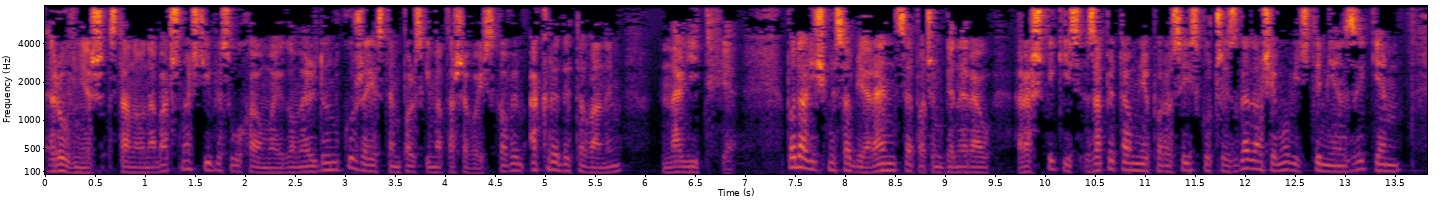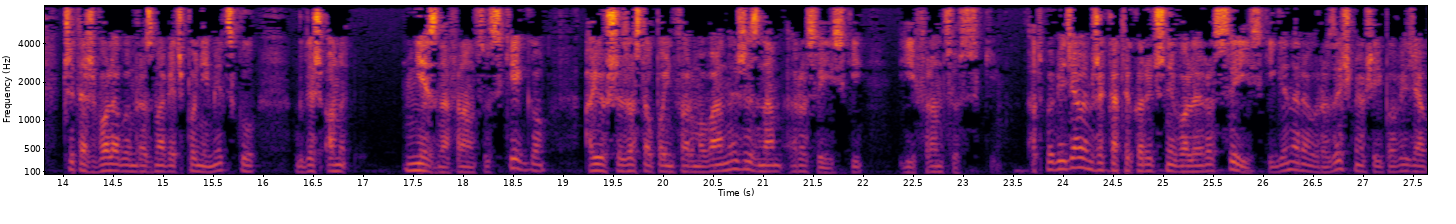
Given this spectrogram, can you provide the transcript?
Również stanął na baczność i wysłuchał mojego meldunku, że jestem polskim atasze wojskowym akredytowanym na Litwie. Podaliśmy sobie ręce, po czym generał Rasztikis zapytał mnie po rosyjsku, czy zgadzam się mówić tym językiem, czy też wolałbym rozmawiać po niemiecku, gdyż on nie zna francuskiego, a już został poinformowany, że znam rosyjski i francuski. Odpowiedziałem, że kategorycznie wolę rosyjski. Generał roześmiał się i powiedział,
